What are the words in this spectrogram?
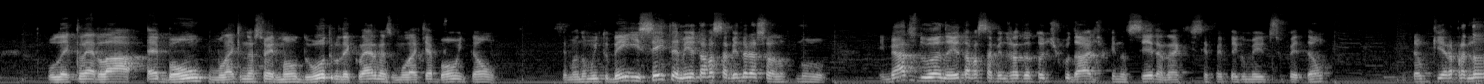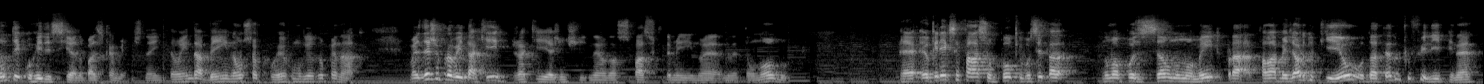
o Leclerc lá é bom, o moleque não é só irmão do outro Leclerc, mas o moleque é bom, então você mandou muito bem. E sei também, eu tava sabendo, olha só, no, Em meados do ano aí eu estava sabendo já da tua dificuldade financeira, né? Que você foi pego meio de supetão. Então, que era para não ter corrido esse ano, basicamente, né? Então, ainda bem, não só correu como ganhou o campeonato. Mas deixa eu aproveitar aqui, já que a gente, né, o nosso espaço aqui também não é, não é tão longo. É, eu queria que você falasse um pouco, você está numa posição, num momento, para falar melhor do que eu, até do que o Felipe, né?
